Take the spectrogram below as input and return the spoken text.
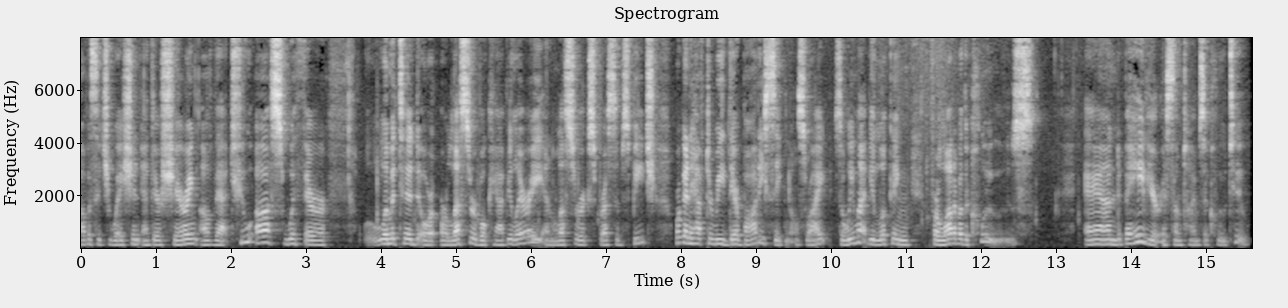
of a situation and they're sharing of that to us with their limited or, or lesser vocabulary and lesser expressive speech, we're going to have to read their body signals, right? So we might be looking for a lot of other clues. And behavior is sometimes a clue too.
